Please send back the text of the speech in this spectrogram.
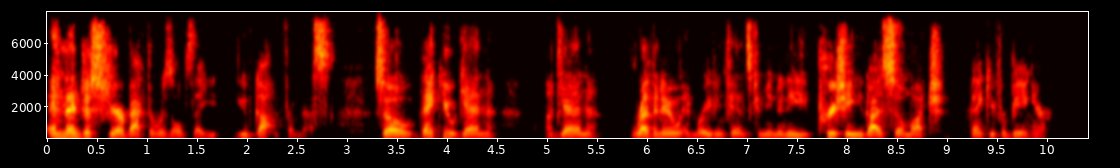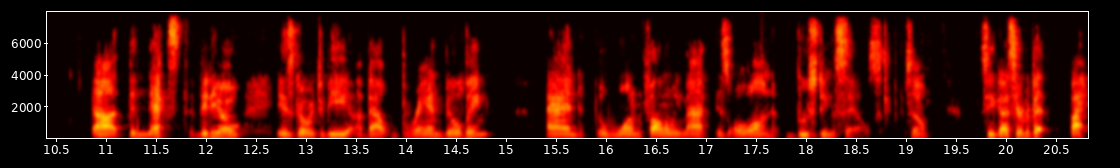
and then just share back the results that you, you've gotten from this. So thank you again. Again, revenue and raving fans community. Appreciate you guys so much. Thank you for being here. Uh, the next video is going to be about brand building, and the one following that is all on boosting sales. So, see you guys here in a bit. Bye.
